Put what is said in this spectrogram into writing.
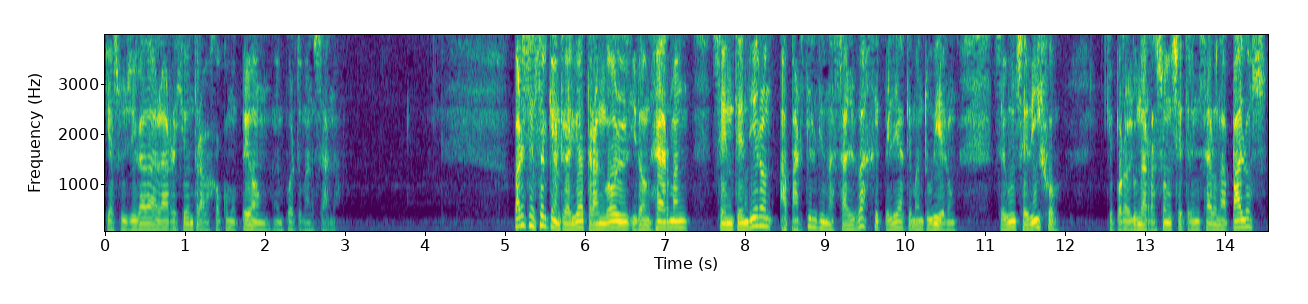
que a su llegada a la región trabajó como peón en Puerto Manzano. Parece ser que en realidad Trangol y don Hermann se entendieron a partir de una salvaje pelea que mantuvieron, según se dijo, que por alguna razón se trenzaron a palos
